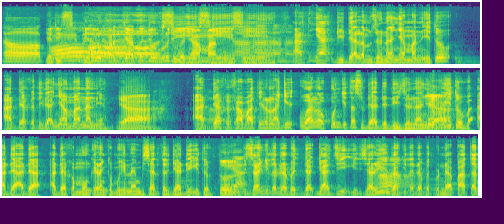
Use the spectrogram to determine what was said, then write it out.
Oke. Jadi jadi lu kerja tuh juga, lu juga si, nyaman si, gitu. si. Artinya di dalam zona nyaman itu ada ketidaknyamanan ya. Ya. Ada kekhawatiran lagi walaupun kita sudah ada di zona nyaman Iya. itu ada ada ada kemungkinan-kemungkinan yang bisa terjadi gitu. Betul. Iya. Misalnya kita dapat da- gaji gitu, misalnya udah kita dapat pendapatan,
